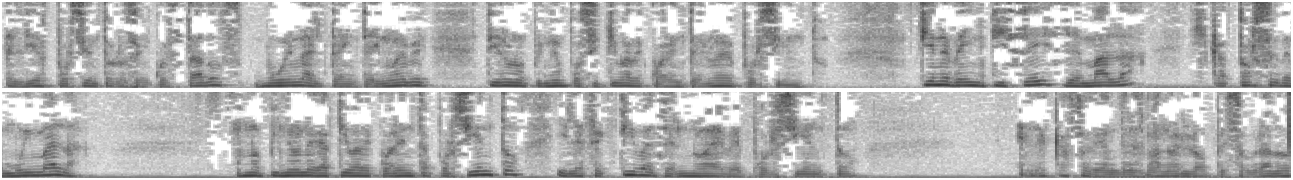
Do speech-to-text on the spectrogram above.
el 10% de los encuestados, buena el 39%, tiene una opinión positiva de 49%. Tiene 26 de mala y 14 de muy mala una opinión negativa de 40% y la efectiva es del 9%. en el caso de Andrés Manuel López Obrador.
